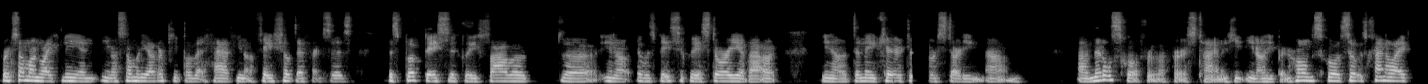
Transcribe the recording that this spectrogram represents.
for someone like me and you know, so many other people that have, you know, facial differences, this book basically followed the, you know, it was basically a story about, you know, the main character was starting um uh, middle school for the first time and he you know he'd been homeschooled so it was kind of like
